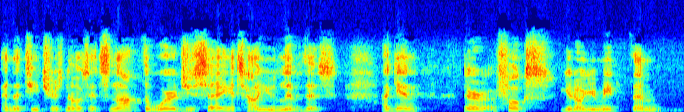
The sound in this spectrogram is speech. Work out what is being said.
and the teacher's nose. It's not the words you say, it's how you live this. Again, there are folks, you know, you meet them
